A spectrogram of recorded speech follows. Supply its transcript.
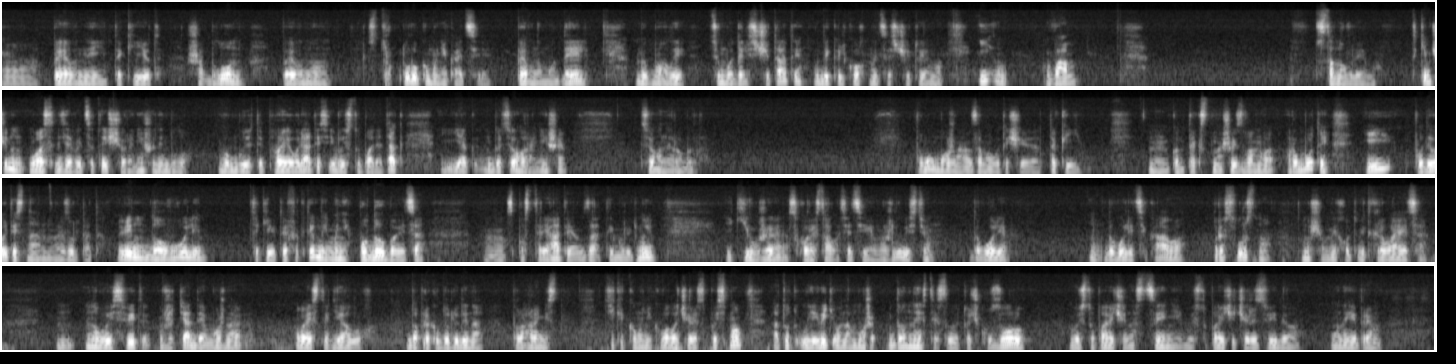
е, певний такий от шаблон, певну структуру комунікації, певну модель. Ми б могли цю модель считати, у декількох ми це считуємо, і вам встановлюємо. Таким чином, у вас з'явиться те, що раніше не було. Ви будете проявлятись і виступати так, як до цього раніше цього не робили. Тому можна замовити ще такий контекст нашої з вами роботи і подивитись на результат. Він доволі такий от ефективний. Мені подобається спостерігати за тими людьми, які вже скористалися цією можливістю. Доволі, ну, доволі цікаво, ресурсно, тому що в них от відкривається новий світ в життя, де можна вести діалог. До прикладу, людина, програміст, тільки комунікувала через письмо, а тут уявіть, вона може донести свою точку зору, виступаючи на сцені, виступаючи через відео. У неї прям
